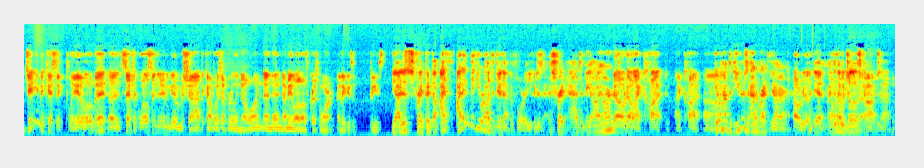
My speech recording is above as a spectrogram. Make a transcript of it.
J.D. McKissic played a little bit. Uh, Cedric Wilson didn't even give him a shot. The Cowboys have really no one. And then, I mean, I love Chris Warren. I think he's a beast. Yeah, I just straight picked up. I I didn't think you were allowed to do that before. That you could just straight add to the IR. No, no, I cut. I cut. Um, You don't have to. You can just add him right to the IR. Oh, really? Yeah, I Oh, did that with didn't know Jaleel that. Scott. Just add him.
